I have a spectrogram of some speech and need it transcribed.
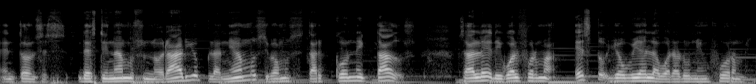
Entonces, destinamos un horario, planeamos y vamos a estar conectados. ¿Sale? De igual forma, esto yo voy a elaborar un informe.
